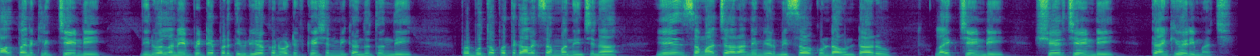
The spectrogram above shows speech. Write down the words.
ఆల్ పైన క్లిక్ చేయండి. దీనివల్ల నేను పెట్టే ప్రతి వీడియో యొక్క నోటిఫికేషన్ మీకు అందుతుంది. ప్రభుత్వ పథకాలకు సంబంధించిన ఏ సమాచారాన్ని మీరు మిస్ అవ్వకుండా ఉంటారు. లైక్ చేయండి షేర్ చేయండి. Thank you very much.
